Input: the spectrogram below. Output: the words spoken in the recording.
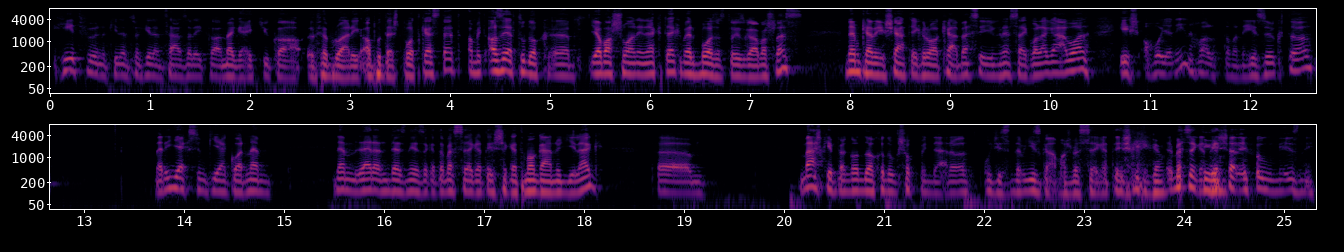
hétfőn 99%-kal megejtjük a februári Aputest podcastet, amit azért tudok javasolni nektek, mert borzasztó izgalmas lesz. Nem kevés játékról kell beszéljünk Neszel kollégával, és ahogyan én hallottam a nézőktől, mert igyekszünk ilyenkor nem, nem lerendezni ezeket a beszélgetéseket magánügyileg, ö, másképpen gondolkodunk sok mindenről, úgyhogy szerintem izgalmas beszélgetés, Igen. beszélgetés elé fogunk nézni.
